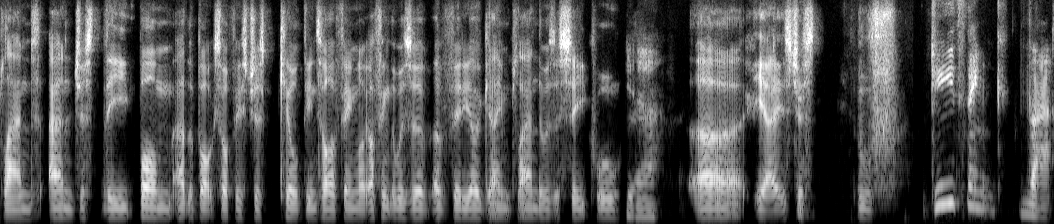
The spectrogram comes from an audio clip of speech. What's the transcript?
planned, and just the bomb at the box office just killed the entire thing. Like, I think there was a, a video game planned, there was a sequel. Yeah. Uh, yeah, it's just oof. Do you think that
